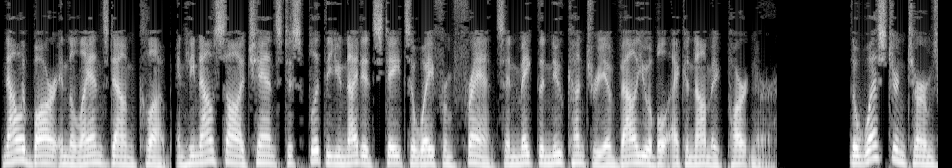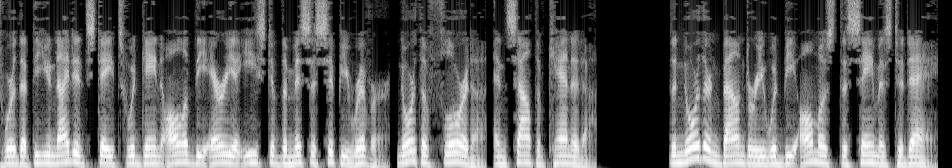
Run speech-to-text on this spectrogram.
now a bar in the Lansdowne Club and he now saw a chance to split the United States away from France and make the new country a valuable economic partner. The Western terms were that the United States would gain all of the area east of the Mississippi River, north of Florida, and south of Canada. The northern boundary would be almost the same as today.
